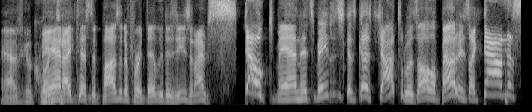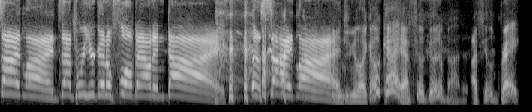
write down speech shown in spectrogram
I was going to quarantine. Man, I tested positive for a deadly disease, and I'm stoked, man. It's mainly just because Gus Johnson was all about it. He's like, down the sidelines. That's where you're going to fall down and die. the sidelines. And you're like, okay, I feel good about it. I feel great.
